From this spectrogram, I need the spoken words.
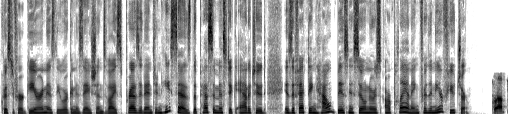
Christopher Geehern is the organization's vice president, and he says the pessimistic attitude is affecting how business owners are planning for the near future perhaps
